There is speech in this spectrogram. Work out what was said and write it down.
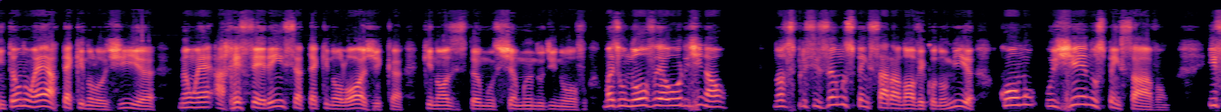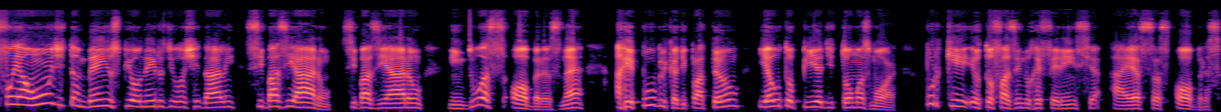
então, não é a tecnologia, não é a referência tecnológica que nós estamos chamando de novo, mas o novo é o original. Nós precisamos pensar a nova economia como os gênios pensavam. E foi aonde também os pioneiros de Rochdalen se basearam. Se basearam em duas obras, né? A República de Platão e a Utopia de Thomas More. Por que eu estou fazendo referência a essas obras?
